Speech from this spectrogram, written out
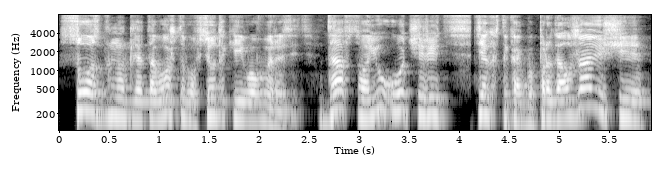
создано для того, чтобы все-таки его выразить. Да, в свою очередь, тексты как бы продолжающие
